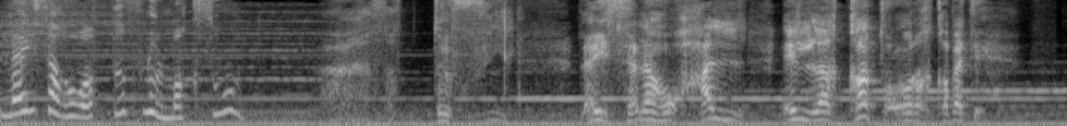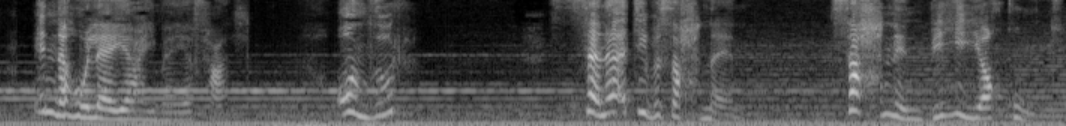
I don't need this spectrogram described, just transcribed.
ليس هو الطفل المقصود. هذا الطفل ليس له حل إلا قطع رقبته. إنه لا يعي ما يفعل. انظر سنأتي بصحنان صحن به ياقوت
